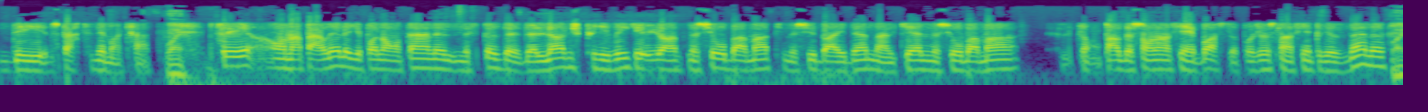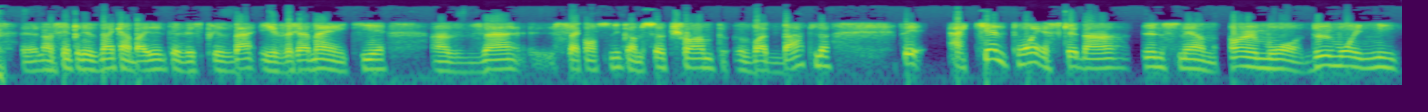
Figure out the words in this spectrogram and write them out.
des, du Parti démocrate. Tu sais, on en parlait là, il n'y a pas longtemps, l'espèce de, de lunch privé qu'il y a eu entre M. Obama et M. Biden, dans lequel M. Obama on parle de son ancien boss, pas juste l'ancien président. Euh, l'ancien président, quand Biden était vice-président, est vraiment inquiet en se disant si ça continue comme ça, Trump va te battre. Là. à quel point est-ce que dans une semaine, un mois, deux mois et demi,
